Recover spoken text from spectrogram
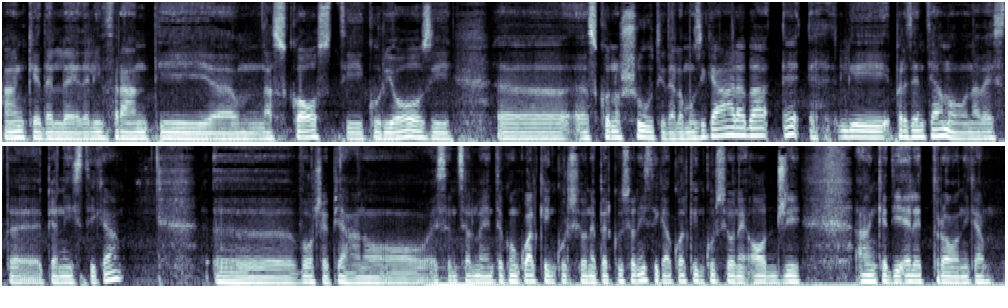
anche delle, degli infranti eh, nascosti, curiosi, eh, sconosciuti della musica araba e eh, li presentiamo una veste pianistica. Uh, voce piano essenzialmente con qualche incursione percussionistica, qualche incursione oggi anche di elettronica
